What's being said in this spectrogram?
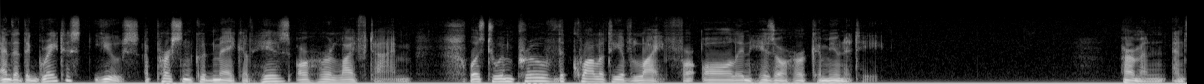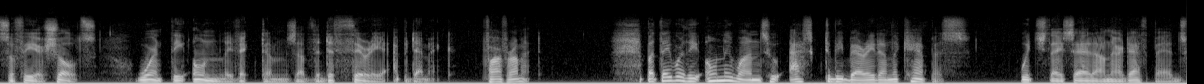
and that the greatest use a person could make of his or her lifetime was to improve the quality of life for all in his or her community. Herman and Sophia Schultz weren't the only victims of the diphtheria epidemic. Far from it. But they were the only ones who asked to be buried on the campus, which, they said on their deathbeds,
